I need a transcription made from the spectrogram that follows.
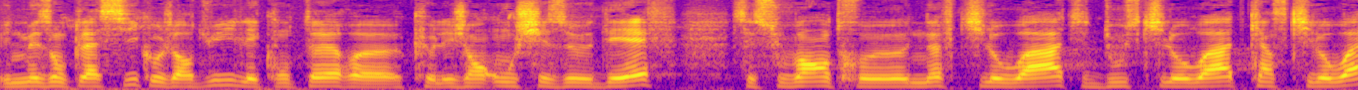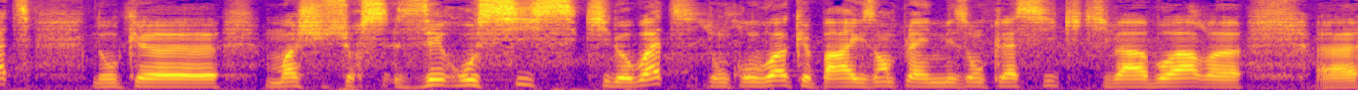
Une maison classique aujourd'hui, les compteurs que les gens ont chez eux EDF, c'est souvent entre 9 kW, 12 kW, 15 kW. Donc euh, moi je suis sur 0,6 kW. Donc on voit que par exemple à une maison classique qui va avoir euh, euh,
